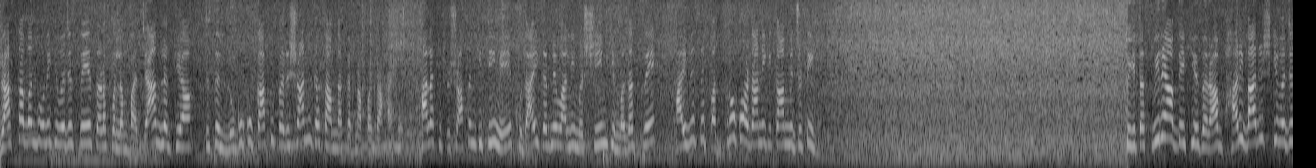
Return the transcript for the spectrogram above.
रास्ता बंद होने की वजह से सड़क पर लंबा जाम लग गया, जिससे लोगों को काफ़ी परेशानी का सामना करना पड़ रहा है। हालाँकि प्रशासन की टीमें खुदाई करने वाली मशीन की मदद से हाईवे से पत्थरों को हटाने के काम में जुटी हैं। तो ये तस्वीरें आप देखिए जरा। भारी बारिश की वजह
